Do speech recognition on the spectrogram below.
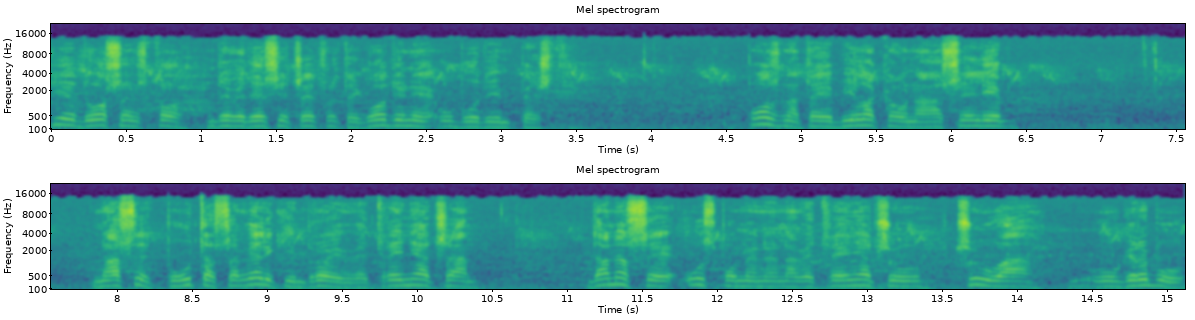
1894. godine u Budimpešti. Poznata je bila kao naselje, nasled puta sa velikim brojem vetrenjača. Danas se uspomena na vetrenjaču čuva u grbu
